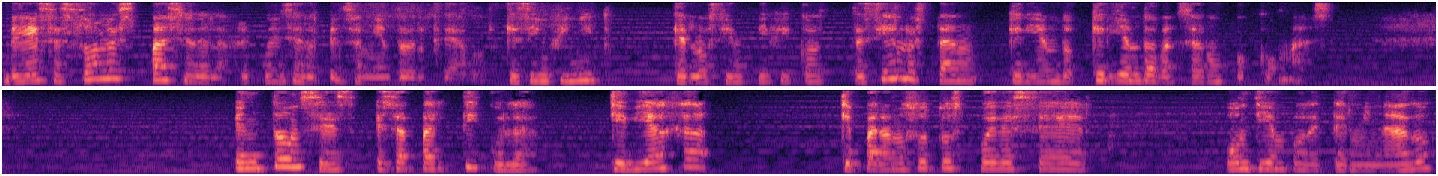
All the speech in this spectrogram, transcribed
de ese solo espacio de la frecuencia del pensamiento del creador, que es infinito, que los científicos recién lo están queriendo, queriendo avanzar un poco más. Entonces, esa partícula que viaja, que para nosotros puede ser un tiempo determinado,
